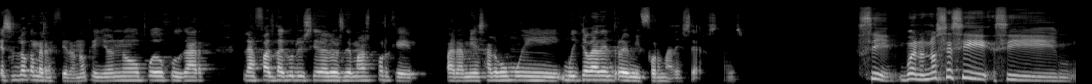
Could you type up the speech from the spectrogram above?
eso es lo que me refiero, ¿no? Que yo no puedo juzgar la falta de curiosidad de los demás porque para mí es algo muy, muy que va dentro de mi forma de ser, ¿sabes? Sí, bueno, no sé si, si,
